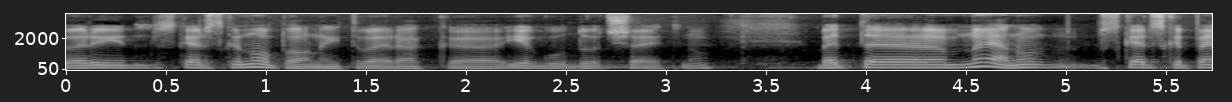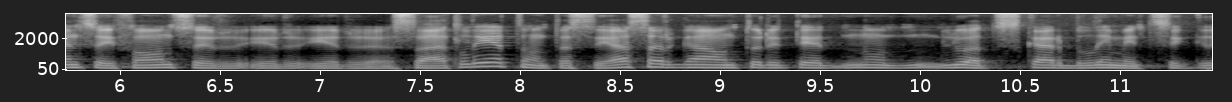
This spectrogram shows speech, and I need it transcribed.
To arī skaidrs, ka nopelnīt vairāk ieguldot šeit. Nu. Bet uh, nu, jā, nu, skaidrs, ka pensiju fonds ir, ir, ir svētlieta un tas ir jāsargā. Tur ir tie nu, ļoti skarbi limiti, cik,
